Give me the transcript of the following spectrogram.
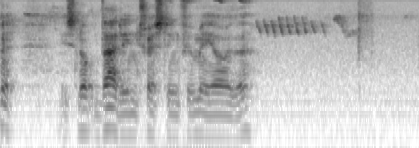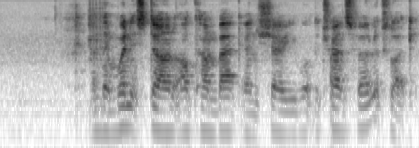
it's not that interesting for me either and then when it's done I'll come back and show you what the transfer looks like.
